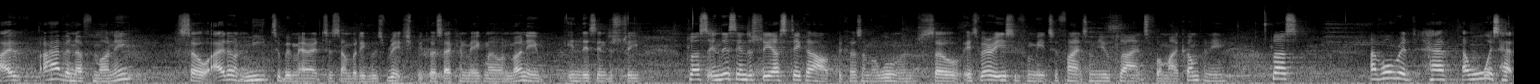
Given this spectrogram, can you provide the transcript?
I, I have enough money, so I don't need to be married to somebody who's rich because I can make my own money in this industry. Plus, in this industry, I stick out because I'm a woman, so it's very easy for me to find some new clients for my company. Plus, I've already have I've always had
